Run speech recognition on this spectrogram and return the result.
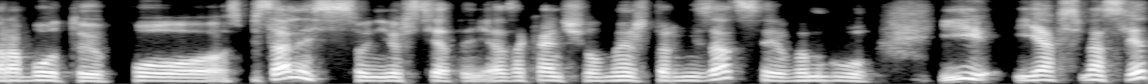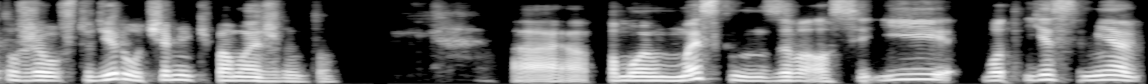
работаю по специальности с университета, я заканчивал менеджмент организации в МГУ, и я в 17 лет уже штудировал учебники по менеджменту. А, по-моему, Мэском назывался. И вот если меня,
